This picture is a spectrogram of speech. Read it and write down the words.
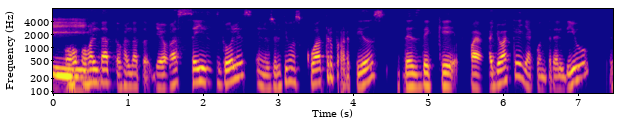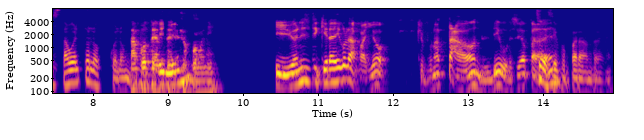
Y... Ojo, ojo al dato, ojo al dato. Lleva seis goles en los últimos cuatro partidos desde que falló aquella contra el Divo está vuelto loco el Está potente Chocomani. Y yo ni siquiera digo la falló, que fue una donde el Divo, que se iba para Sí, sí, fue para donde.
